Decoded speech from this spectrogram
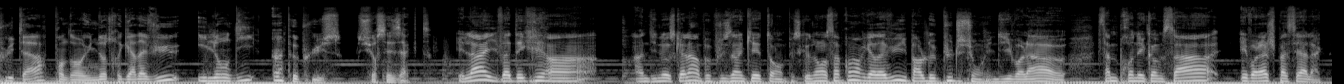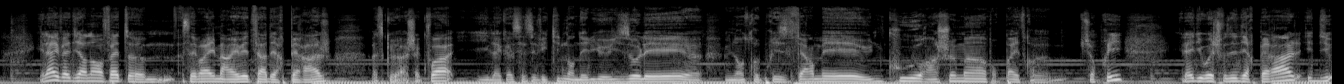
Plus tard, pendant une autre garde à vue, il en dit un peu plus sur ses actes. Et là, il va décrire un, un un peu plus inquiétant, puisque dans sa première garde à vue, il parle de pulsion. Il dit voilà, euh, ça me prenait comme ça, et voilà, je passais à l'acte. Et là, il va dire non, en fait, euh, c'est vrai, il m'arrivait de faire des repérages, parce qu'à chaque fois, il a cassé ses victimes dans des lieux isolés, euh, une entreprise fermée, une cour, un chemin, pour pas être surpris. Et là, il dit ouais, je faisais des repérages. Il dit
